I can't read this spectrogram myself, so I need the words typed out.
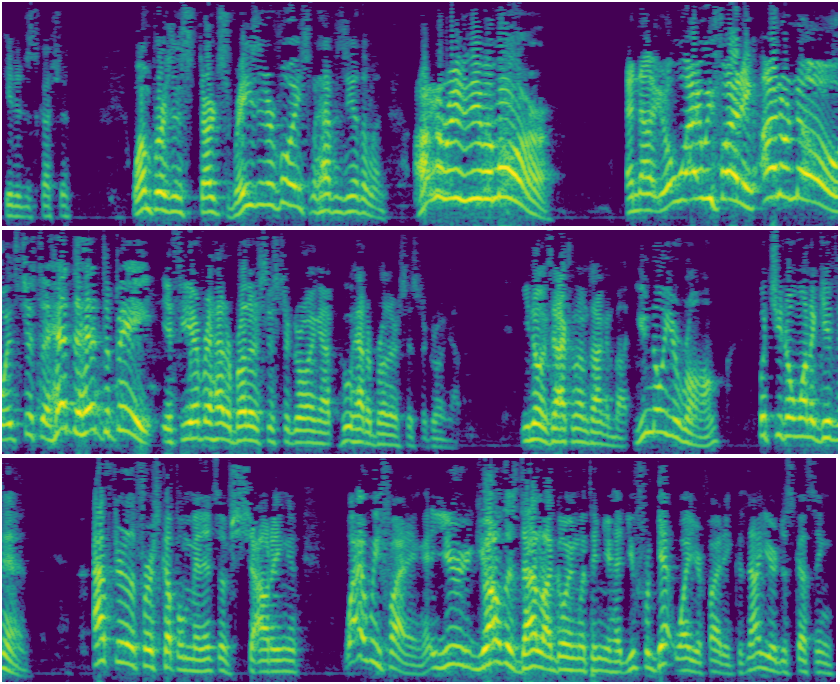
heated discussion, one person starts raising their voice, what happens to the other one? I'm gonna raise it even more! And now you know, why are we fighting? I don't know! It's just a head-to-head debate. If you ever had a brother or sister growing up, who had a brother or sister growing up? You know exactly what I'm talking about. You know you're wrong, but you don't want to give in. After the first couple minutes of shouting, Why are we fighting? You're, you all this dialogue going within your head. You forget why you're fighting because now you're discussing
